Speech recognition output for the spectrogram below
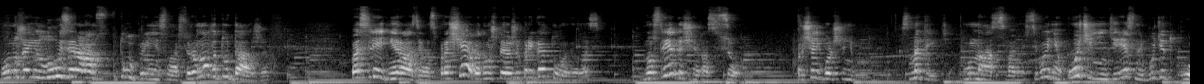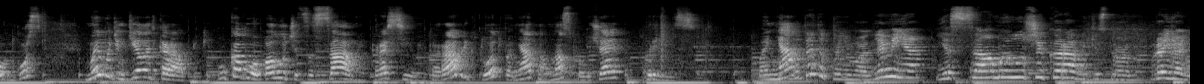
Он уже и лузера вам стул принесла, все равно вы туда же. Последний раз я вас прощаю, потому что я уже приготовилась. Но в следующий раз все, прощать больше не буду. Смотрите, у нас с вами сегодня очень интересный будет конкурс. Мы будем делать кораблики. У кого получится самый красивый кораблик, тот, понятно, у нас получает приз. Понятно? Вот это понимаю. Для меня я самые лучшие кораблики строю в районе.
